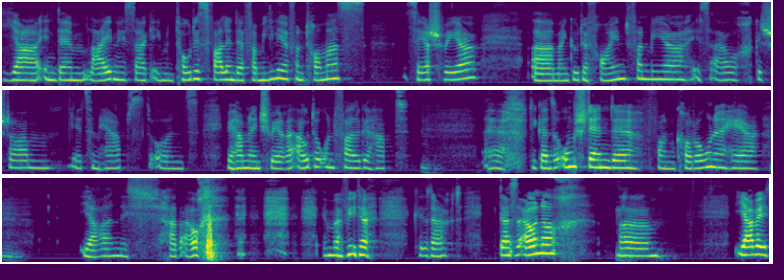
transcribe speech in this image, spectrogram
ja, in dem Leiden, ich sage eben Todesfall in der Familie von Thomas, sehr schwer. Äh, mein guter Freund von mir ist auch gestorben jetzt im Herbst und wir haben einen schweren Autounfall gehabt. Mhm. Äh, die ganzen Umstände von Corona her. Mhm. Ja, und ich habe auch immer wieder gedacht, das auch noch. Mhm. Ähm, ja, aber ich,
